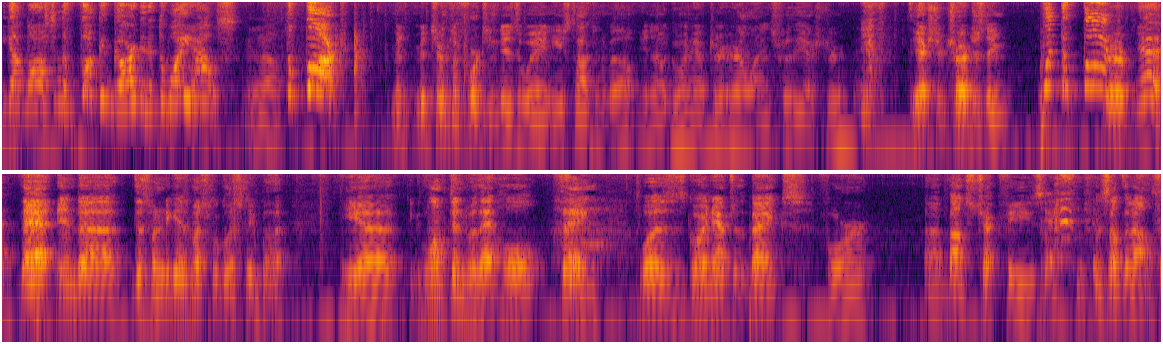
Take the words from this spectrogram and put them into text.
He got lost in the fucking garden at the White House. You know, What the fuck? mid- midterms are 14 days away, and he's talking about you know going after airlines for the extra, the extra charges they What the fuck? Sure. Yeah. that and uh, this one didn't get as much publicity, but he uh, lumped into that whole thing was going after the banks for uh, bounce check fees and something else,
